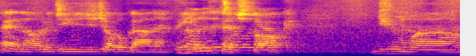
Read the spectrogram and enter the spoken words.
É, na hora de, de dialogar, né? Tem um TED. Talk de uma.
